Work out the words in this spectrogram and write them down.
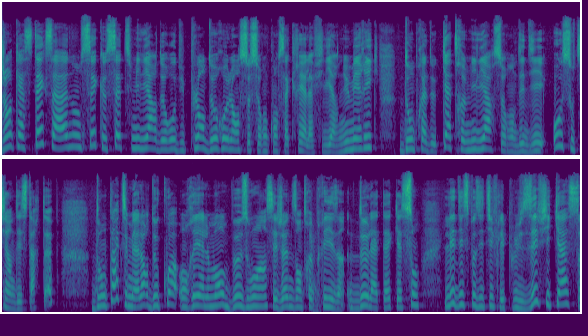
Jean Castex a annoncé que 7 milliards d'euros du plan de relance seront consacrés à la filière numérique, dont près de 4 milliards seront dédiés au soutien des startups dont acte. Mais alors, de quoi ont réellement besoin ces jeunes entreprises de la tech? Quels sont les dispositifs les plus efficaces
